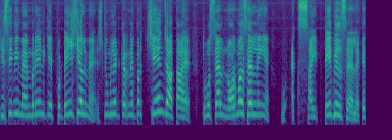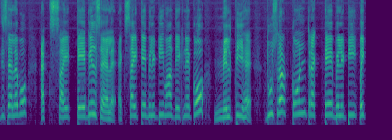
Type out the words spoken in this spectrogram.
किसी भी मेम्ब्रेन के पोटेंशियल में स्टिमुलेट करने पर चेंज आता है तो वो सेल नॉर्मल सेल नहीं है, वो एक्साइटेबल सेल है। कैसी सेल है वो? एक्साइटेबल सेल है। एक्साइटेबिलिटी वहाँ देखने को मिलती है। दूसरा कॉन्ट्रैक्टेबिलिटी भाई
